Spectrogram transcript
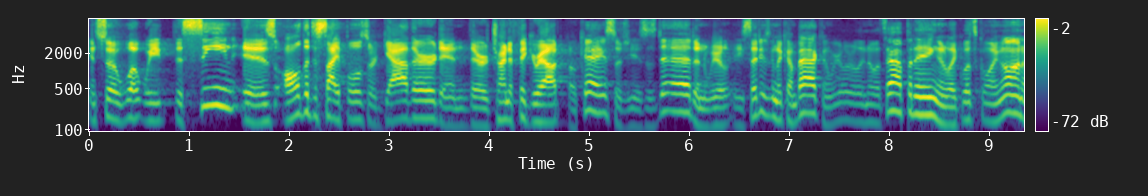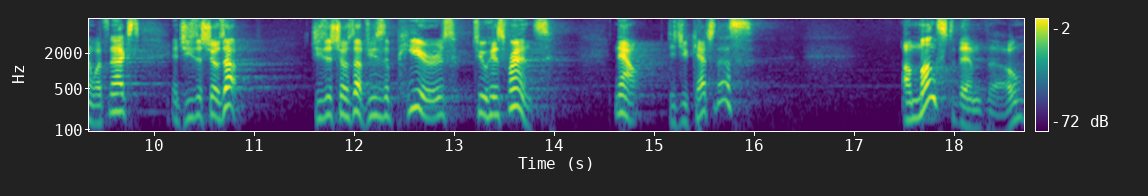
And so what we the scene is all the disciples are gathered and they're trying to figure out, okay, so Jesus is dead and we, he said he was going to come back and we don't really know what's happening and like what's going on and what's next. And Jesus shows up. Jesus shows up. Jesus appears to his friends. Now, did you catch this? Amongst them, though,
